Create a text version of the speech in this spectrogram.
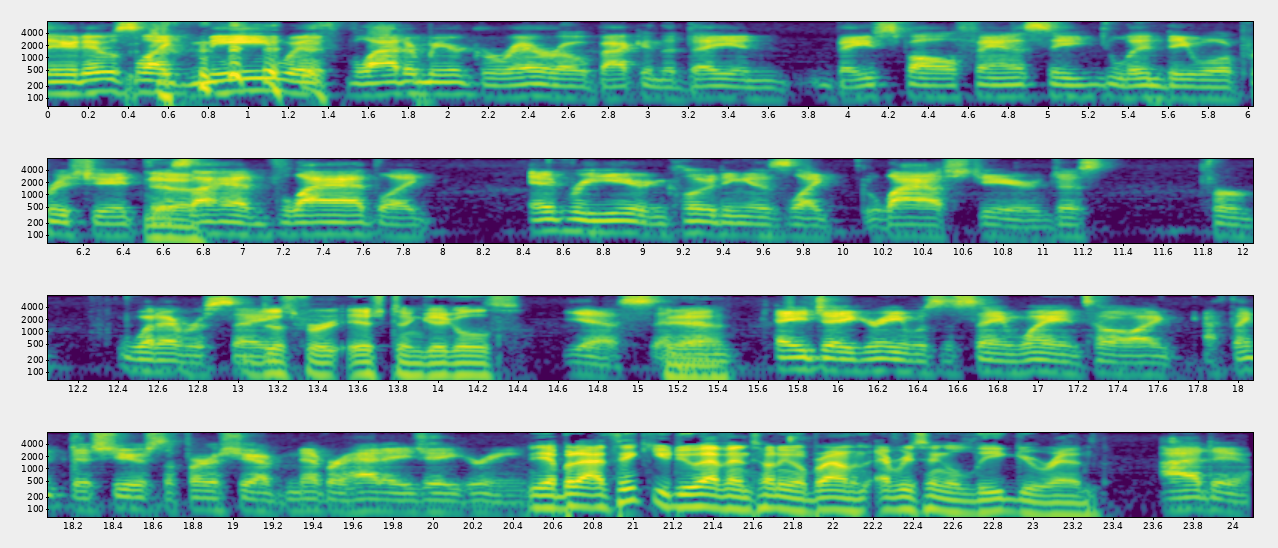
Dude, it was like me with Vladimir Guerrero back in the day in baseball fantasy. Lindy will appreciate this. Yeah. I had Vlad like every year, including his like last year, just for whatever sake. Just for isht and giggles. Yes, and Yeah. then AJ Green was the same way until like I think this year's the first year I've never had AJ Green. Yeah, but I think you do have Antonio Brown in every single league you're in. I do.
